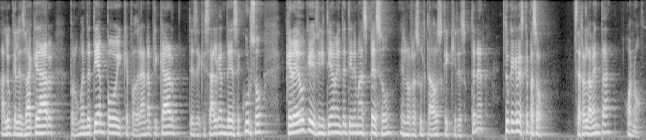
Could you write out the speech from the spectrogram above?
algo que les va a quedar por un buen de tiempo y que podrán aplicar desde que salgan de ese curso, creo que definitivamente tiene más peso en los resultados que quieres obtener. ¿Tú qué crees que pasó? ¿Cerrar la venta o no?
